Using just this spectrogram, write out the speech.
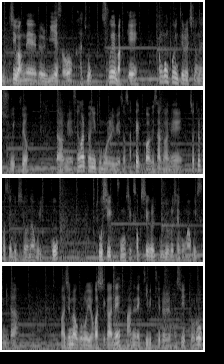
육지 왕래를 위해서 가족 수에 맞게 항공 포인트를 지원해 주고 있고요. 그다음에 생활 편의 도모를 위해서 사택과 회사 간의 셔틀버스도 지원하고 있고 조식, 중식, 석식을 무료로 제공하고 있습니다. 마지막으로 여가 시간에 많은 activity를 할 수 있도록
